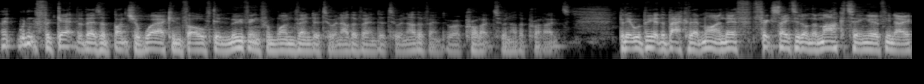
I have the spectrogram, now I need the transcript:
they wouldn't forget that there's a bunch of work involved in moving from one vendor to another vendor to another vendor or a product to another product. But it would be at the back of their mind. They're fixated on the marketing of, you know,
